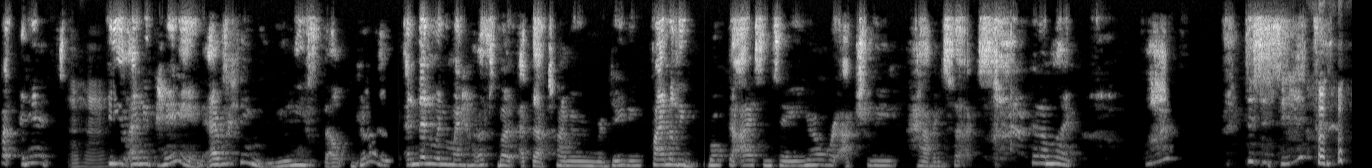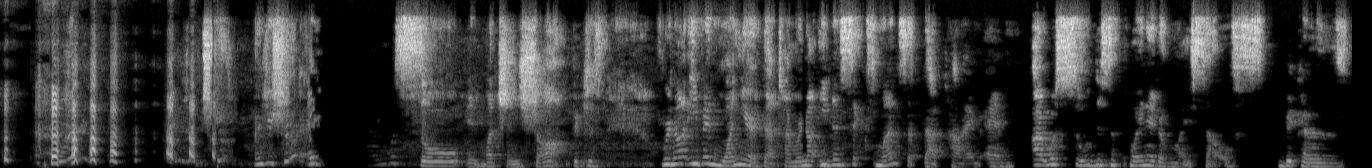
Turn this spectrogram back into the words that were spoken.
But I didn't hmm feel any pain. Everything really felt good. And then when my husband at that time when we were dating finally broke the ice and say, you know, we're actually having sex. And I'm like, what? This is it? What? Are you sure? Are you sure? I, I was so much in shock because we're not even one year at that time. We're not even six months at that time. And I was so disappointed of myself because,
